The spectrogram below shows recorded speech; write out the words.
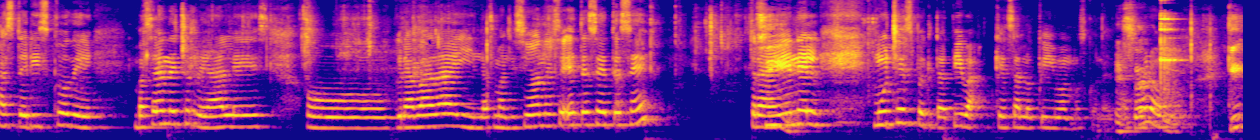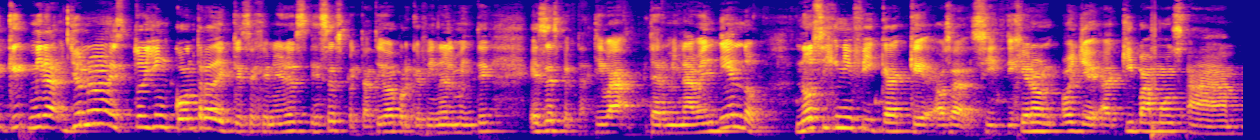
asterisco de basada en hechos reales o grabada y las maldiciones, etc., etc., traen el, mucha expectativa, que es a lo que íbamos con el Exacto. Que, mira, yo no estoy en contra de que se genere esa expectativa porque finalmente esa expectativa termina vendiendo. No significa que, o sea, si dijeron, oye, aquí vamos a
